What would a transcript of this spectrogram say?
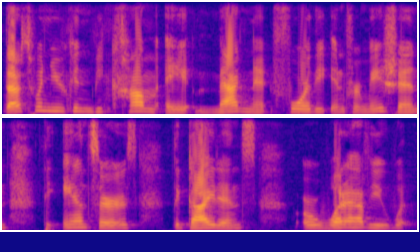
that's when you can become a magnet for the information, the answers, the guidance, or what have you, what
